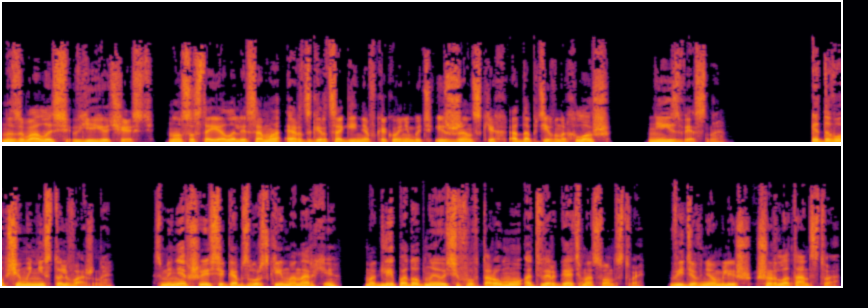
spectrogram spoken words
называлась в ее честь, но состояла ли сама эрцгерцогиня в какой-нибудь из женских адаптивных лож, неизвестно. Это, в общем, и не столь важно. Сменявшиеся габсбургские монархи могли, подобно Иосифу II, отвергать масонство, видя в нем лишь шарлатанство,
